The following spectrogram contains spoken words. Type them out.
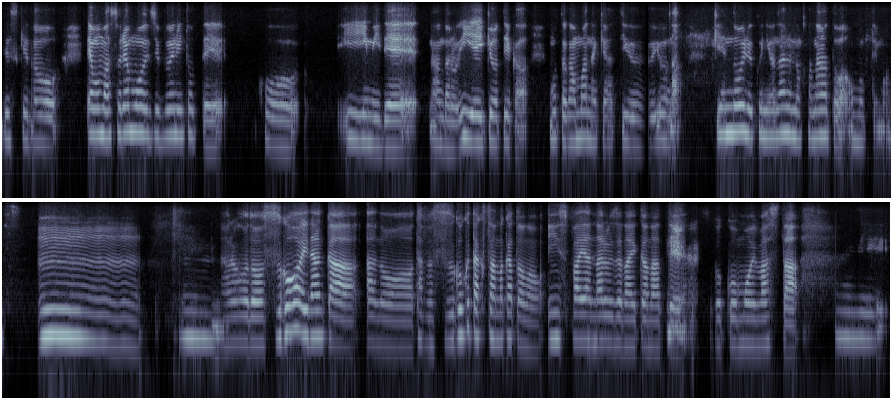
んですけどでもまあそれも自分にとってこういい意味でなんだろういい影響っていうかもっと頑張んなきゃっていうような原動力にはなるのかなとは思ってます。うんうん、なるほど。すごいなんか、あの、多分すごくたくさんの方のインスパイアになるんじゃないかなって すごく思いました。はい。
